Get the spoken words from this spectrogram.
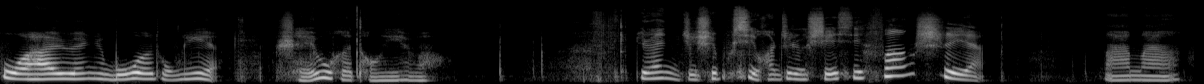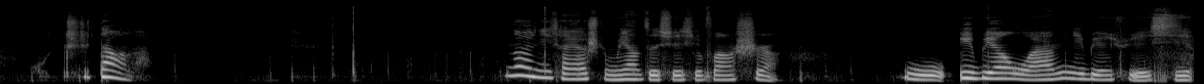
我还以为你不会同意，谁不会同意嘛？原来你只是不喜欢这种学习方式呀，妈妈，我知道了。那你想要什么样子的学习方式？我一边玩一边学习，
